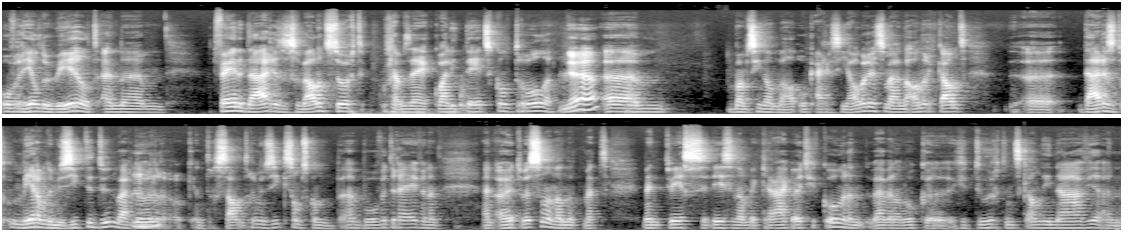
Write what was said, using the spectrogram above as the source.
over heel de wereld. En ehm, het fijne daar is, is er wel een soort, gaan we zeggen, kwaliteitscontrole. Ja, ja. Ehm, wat misschien dan wel ook ergens jammer is, maar aan de andere kant, eh, daar is het meer om de muziek te doen, waardoor Mhm. er ook interessantere muziek soms kon eh, bovendrijven en, en uitwisselen. En dan met, met mijn twee cd's zijn dan bij Kraak uitgekomen en we hebben dan ook eh, getoerd in Scandinavië en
